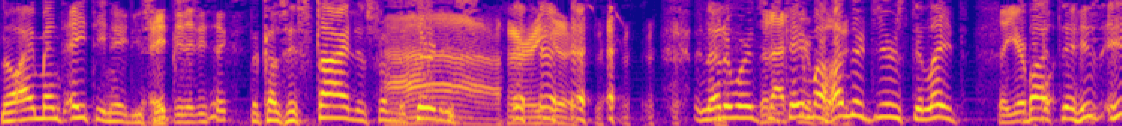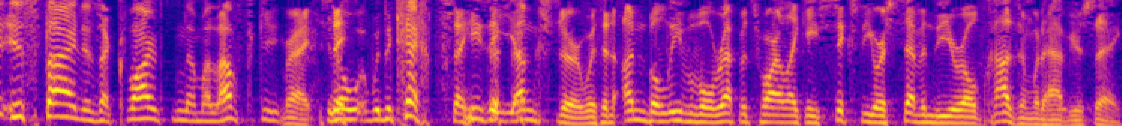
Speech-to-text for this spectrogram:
No, I meant 1886. 1886. Because his style is from Ah, the 30s. very good. In other words, So he came your a point. hundred years too late. So your but po- uh, his his style is a Kwartin, a Malavsky, Right. You See- know, with the krechts. So he's a youngster with an unbelievable repertoire, like a 60 or 70 year old chazan would have. You're saying.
